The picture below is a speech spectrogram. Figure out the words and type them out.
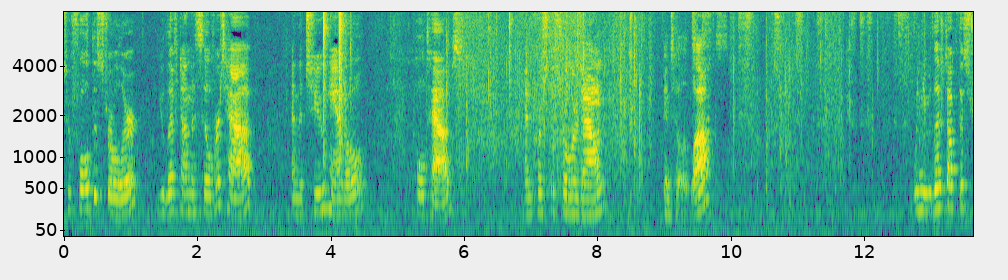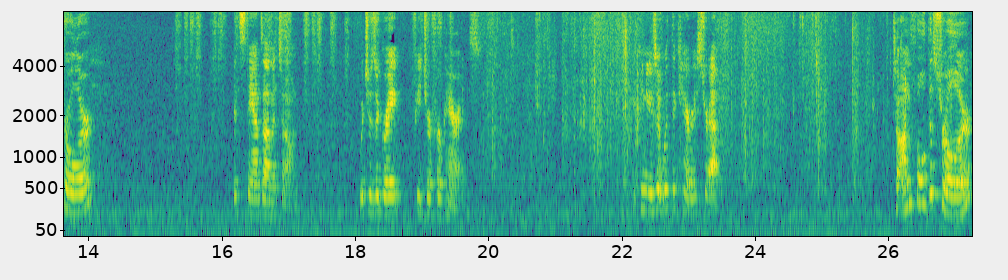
To fold the stroller, you lift on the silver tab and the two handle pull tabs and push the stroller down until it locks. When you lift up the stroller, it stands on its own, which is a great feature for parents. You can use it with the carry strap. To unfold the stroller,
